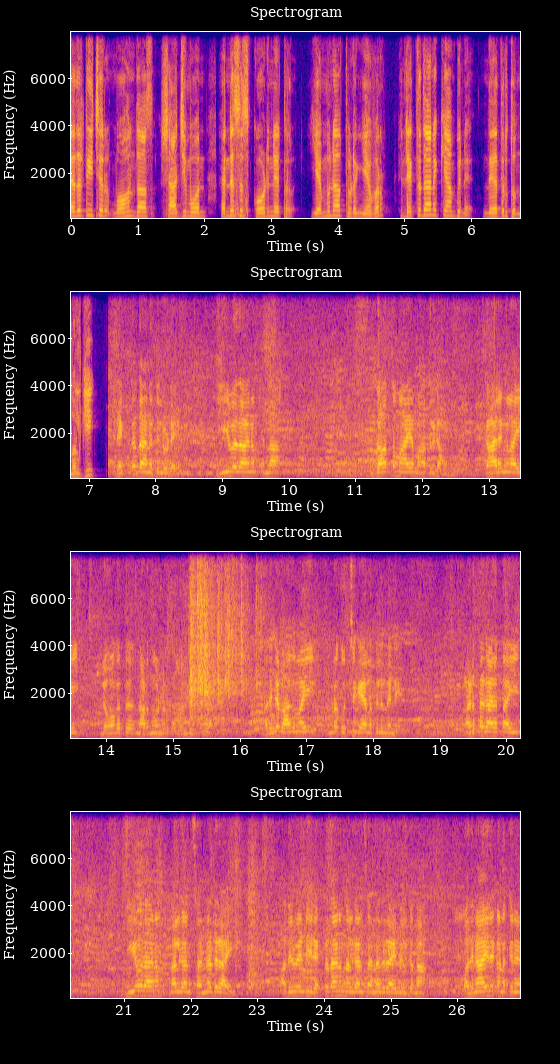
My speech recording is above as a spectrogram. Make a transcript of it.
Latha teacher Mohandas Shajimon N S S coordinator Yamuna തുടങ്ങിയവർ രക്തദാന ക്യാമ്പിന് നേതൃത്വം നൽകി. രക്തദാനത്തിലൂടെ ജീവദാനം എന്ന ഉദാത്തമായ മാതൃക കാലങ്ങളായി ലോകത്ത് നടന്നുകൊണ്ട് കൊണ്ടിരിക്കുകയാണ് അതിന്റെ ഭാഗമായി നമ്മുടെ കൊച്ചു കേരളത്തിലും തന്നെ അടുത്ത കാലത്തായി ജീവദാനം നൽകാൻ സന്നദ്ധരായി അതിനുവേണ്ടി രക്തദാനം നൽകാൻ സന്നദ്ധരായി നിൽക്കുന്ന പതിനായിരക്കണക്കിന്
